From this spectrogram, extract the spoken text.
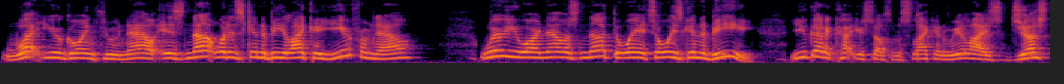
What you're going through now is not what it's going to be like a year from now. Where you are now is not the way it's always going to be. You got to cut yourself some slack and realize just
